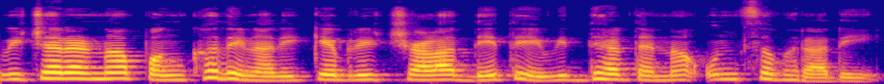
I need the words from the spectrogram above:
विचारांना पंख देणारी केब्रिज शाळा देते विद्यार्थ्यांना उंच भरारी.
